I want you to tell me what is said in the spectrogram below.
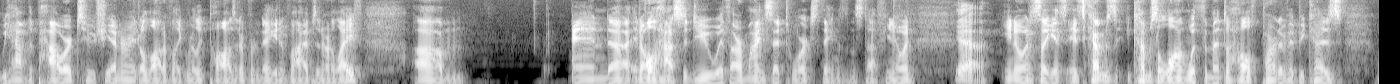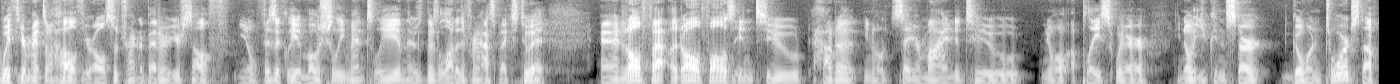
we have the power to generate a lot of like really positive or negative vibes in our life. Um, and uh, it all has to do with our mindset towards things and stuff, you know. And Yeah. you know it's like it's it comes it comes along with the mental health part of it because with your mental health you're also trying to better yourself you know physically emotionally mentally and there's there's a lot of different aspects to it. And it all fa- it all falls into how to you know set your mind into you know a place where you know you can start going towards stuff.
